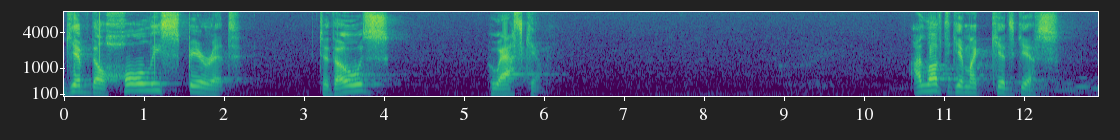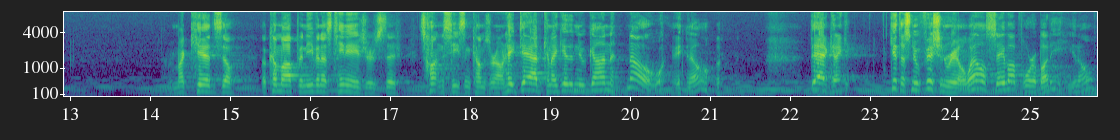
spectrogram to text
give the Holy Spirit to those who ask him? I love to give my kids gifts. My kids, they'll, they'll come up, and even as teenagers, it's hunting season comes around. Hey, Dad, can I get a new gun? No, you know. Dad, can I get, get this new fishing reel? Well, save up for it, buddy, you know.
